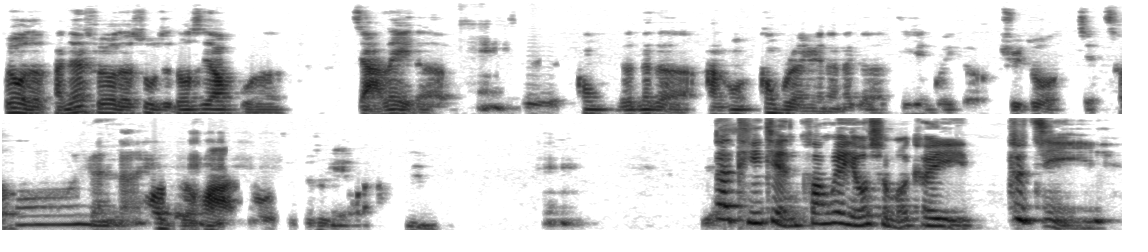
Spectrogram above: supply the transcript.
所有的，反正所有的数值都是要符合甲类的，是空就那个航空空服人员的那个体检规格去做检测。哦，原来。或者的话就就是没有了。嗯。那体检方面有什么可以自己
